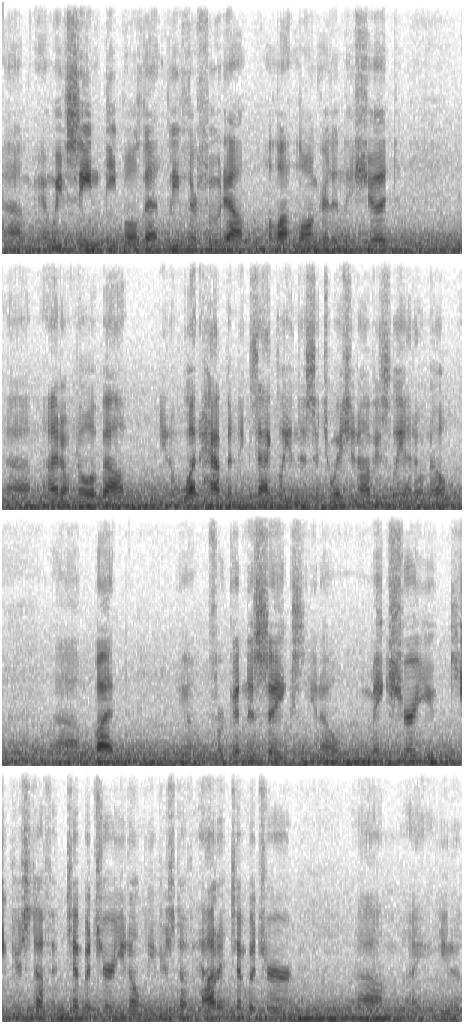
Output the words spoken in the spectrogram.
Um, and we've seen people that leave their food out a lot longer than they should. Um, I don't know about you know what happened exactly in this situation. Obviously, I don't know. Um, but you know, for goodness sakes, you know, make sure you keep your stuff at temperature. You don't leave your stuff out at temperature. Um, I, you know,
